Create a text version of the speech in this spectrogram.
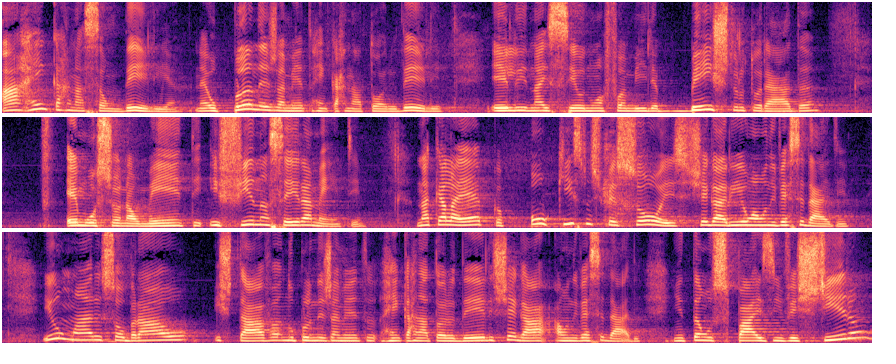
a reencarnação dele, né, o planejamento reencarnatório dele, ele nasceu numa família bem estruturada, emocionalmente e financeiramente. Naquela época, pouquíssimas pessoas chegariam à universidade. E o Mário Sobral estava no planejamento reencarnatório dele chegar à universidade. Então, os pais investiram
